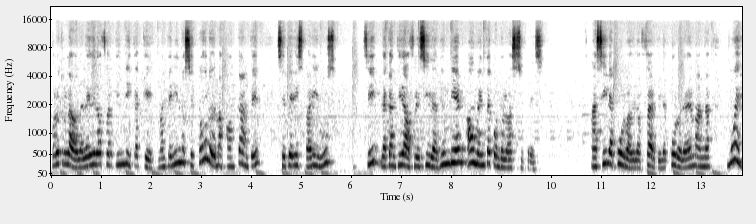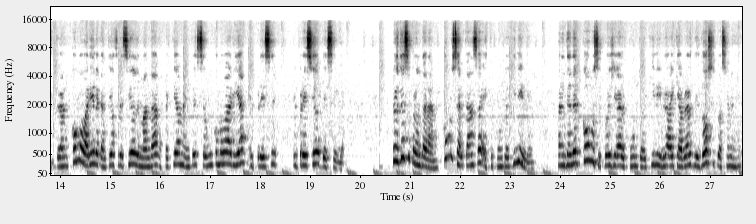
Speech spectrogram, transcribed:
Por otro lado, la ley de la oferta indica que, manteniéndose todo lo demás constante, ceteris paribus, ¿sí? la cantidad ofrecida de un bien aumenta cuando lo hace su precio. Así, la curva de la oferta y la curva de la demanda muestran cómo varía la cantidad ofrecida o demanda respectivamente según cómo varía el precio, el precio de ese bien. Pero ustedes se preguntarán, ¿cómo se alcanza este punto de equilibrio? Para entender cómo se puede llegar al punto de equilibrio hay que hablar de dos situaciones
